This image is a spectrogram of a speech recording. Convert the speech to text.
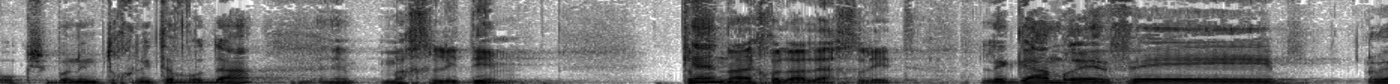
או כשבונים תוכנית עבודה. מחלידים. כן. תוכנה יכולה להחליד. לגמרי, ו, ו,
